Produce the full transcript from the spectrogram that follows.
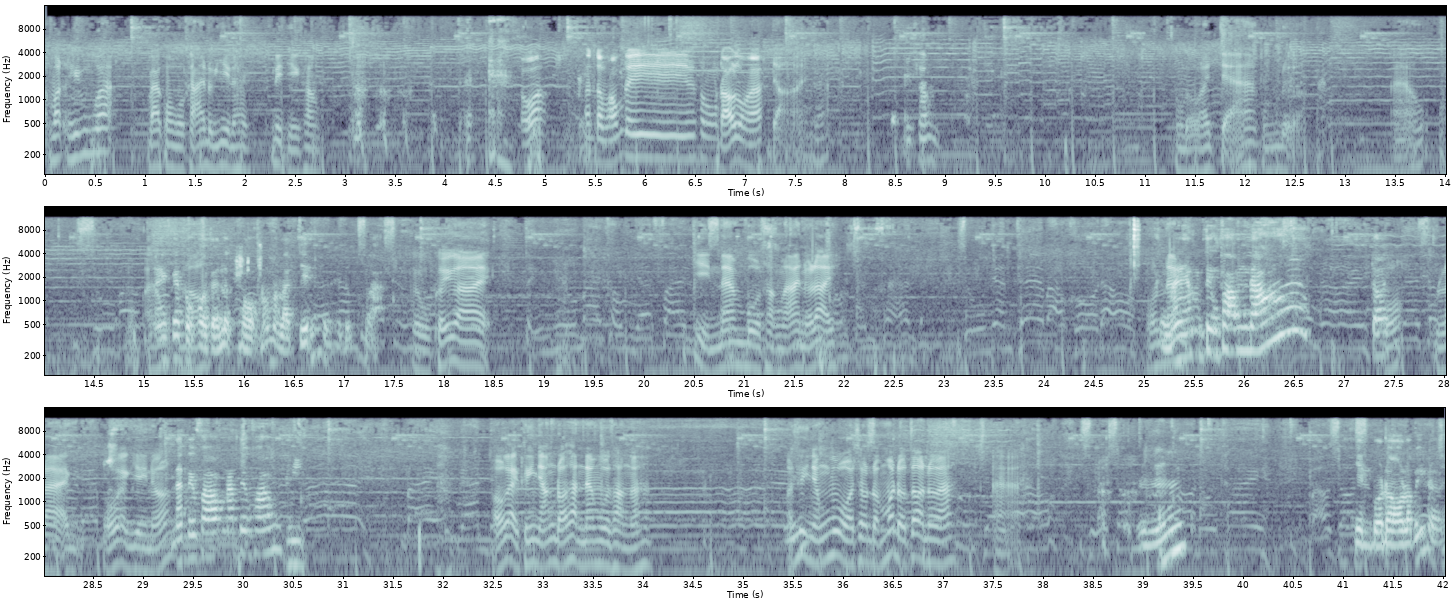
Bắt hiếm quá. Ba con của Khải được gì đây? Nịt gì không? Ủa anh tùng không đi phong độ luôn hả? Trời anh không? Phong độ ấy trả cũng được. Áo Hai cái phục đó. hồi thể lực một nó mà là 9 thì đứng lại Cái vũ khí Cái gì Nam bùa thần là ai nữa đây? Ủa Nam Nam Tiêu Phong đó. Trời. Ủa là Ủa cái gì nữa? Nam Tiêu Phong Nam Tiêu Phong. Ủa cái thiên nhẫn đổi thành Nam bùa thần hả? Ở thiên nhẫn bùa sao đổi mất đổi tên nữa hả? À. Ừ. nhìn bộ đồ là biết rồi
